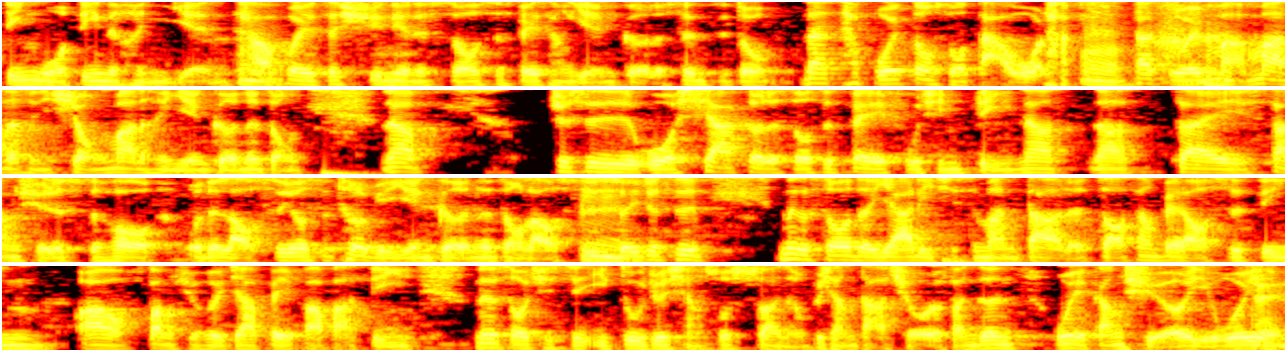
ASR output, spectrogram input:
盯我盯得很严，他会在训练的时候是非常严格的，甚至都，但他不会动手打我啦，嗯，他只会骂骂得很凶，骂得很严格那种，那。就是我下课的时候是被父亲盯，那那在上学的时候，我的老师又是特别严格的那种老师，嗯、所以就是那个时候的压力其实蛮大的。早上被老师盯，啊，放学回家被爸爸盯。那时候其实一度就想说算了，我不想打球了，反正我也刚学而已，我也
